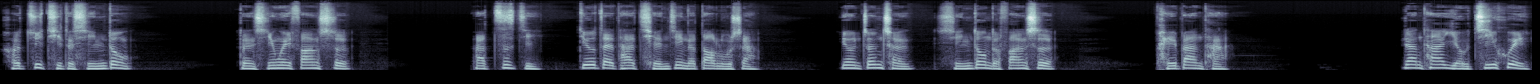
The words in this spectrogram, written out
和具体的行动等行为方式，把自己丢在他前进的道路上，用真诚行动的方式陪伴他，让他有机会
